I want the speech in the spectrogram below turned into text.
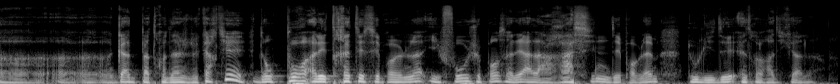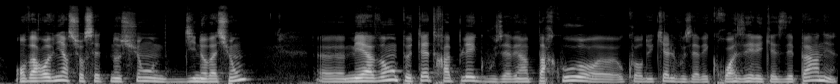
un, gars de patronage de quartier. Donc pour aller traiter ces problèmes-là, il faut, je pense, aller à la racine des problèmes, d'où l'idée être radical. On va revenir sur cette notion d'innovation. Euh, mais avant, peut-être rappeler que vous avez un parcours euh, au cours duquel vous avez croisé les caisses d'épargne.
